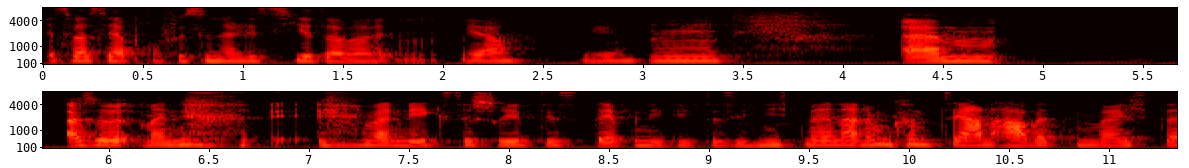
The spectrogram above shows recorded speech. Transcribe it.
es war sehr professionalisiert, aber mm, ja, wie? Mhm. Ähm, also mein, mein nächster Schritt ist definitiv, dass ich nicht mehr in einem Konzern arbeiten möchte.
